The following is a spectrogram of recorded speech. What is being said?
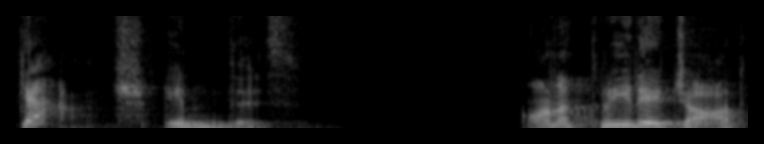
catch in this. On a three-day chart,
